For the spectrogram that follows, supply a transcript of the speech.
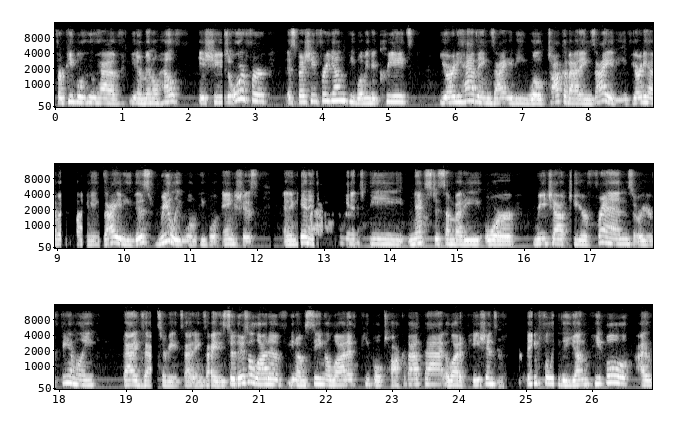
for people who have you know mental health issues, or for especially for young people, I mean, it creates you already have anxiety. We'll talk about anxiety. If you already have underlying anxiety, this really will make people anxious. And again, if you can't be next to somebody or reach out to your friends or your family, that exacerbates that anxiety. So there's a lot of, you know, I'm seeing a lot of people talk about that, a lot of patients. Mm-hmm. Thankfully, the young people, I,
